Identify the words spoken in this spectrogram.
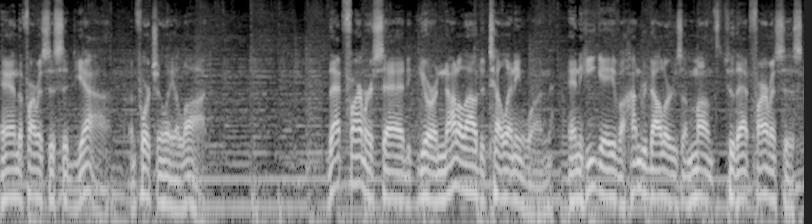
And the pharmacist said, Yeah, unfortunately, a lot. That farmer said, You're not allowed to tell anyone. And he gave $100 a month to that pharmacist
